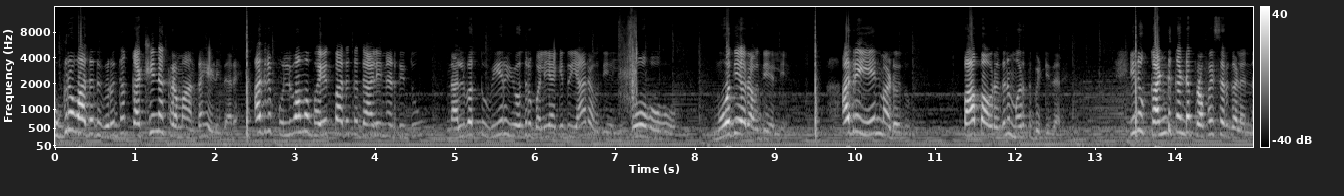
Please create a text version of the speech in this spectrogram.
ಉಗ್ರವಾದದ ವಿರುದ್ಧ ಕಠಿಣ ಕ್ರಮ ಅಂತ ಹೇಳಿದ್ದಾರೆ. ಆದ್ರೆ ಪುಲ್ವಾಮಾ ಭಯೋತ್ಪಾದಕ ದಾಳಿ ನಡೆದಿದ್ದು ನಲವತ್ತು ವೀರ ಯೋಧರು ಬಲಿಯಾಗಿದ್ದು ಯಾರ ಅವಧಿಯಲ್ಲಿ? ಓಹೋ ಹೋ ಮೋದಿಯವರ ಅವಧಿಯಲ್ಲಿ. ಆದ್ರೆ ಏನ್ ಮಾಡೋದು? ಪಾಪ ಅವರದನ್ನ ಮರೆತು ಬಿಟ್ಟಿದ್ದಾರೆ. ಇನ್ನು ಕಂಡು ಕಂಡ ಪ್ರೊಫೆಸರ್ಗಳನ್ನ,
